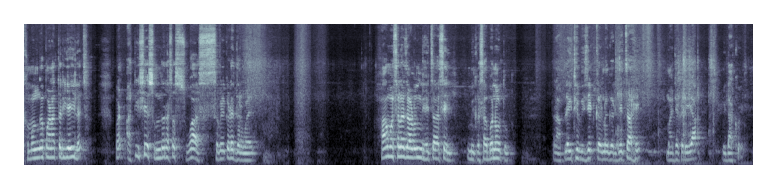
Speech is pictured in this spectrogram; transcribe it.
खमंगपणा तर येईलच पण अतिशय सुंदर असा सुवास सगळीकडे दरवळेल. हा मसाला जाणून घ्यायचा असेल मी कसा बनवतो तर आपल्या इथे व्हिजिट करणं गरजेचं आहे. माझ्याकडे या मी दाखवेल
